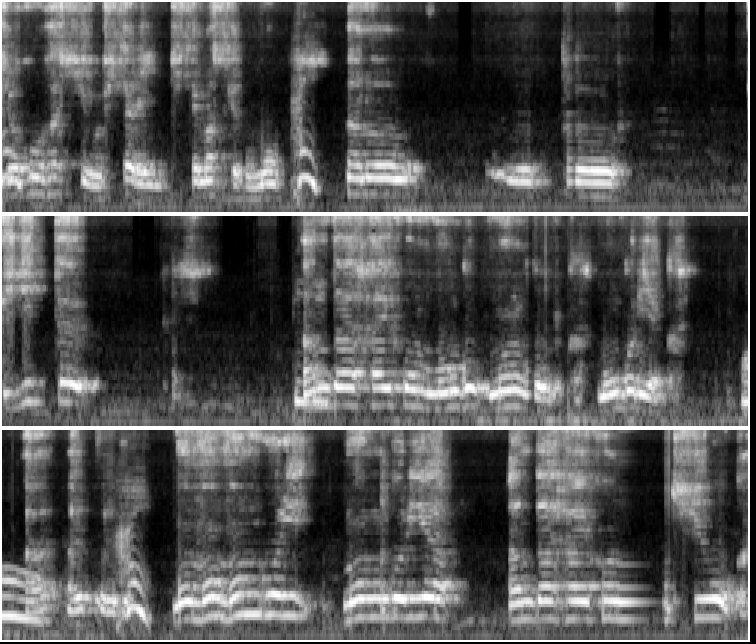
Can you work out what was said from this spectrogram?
情報発信をしたりしてますけども、はい。あの、えっと、ビジットアンダーハイフォンモンゴモンゴルか、モンゴリアか。あ、あこれはいももモンゴリ、モンゴリアアンダーハイフォン中央か。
